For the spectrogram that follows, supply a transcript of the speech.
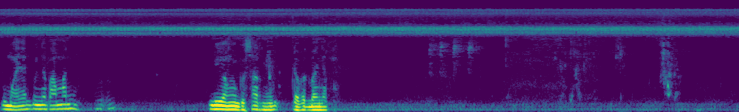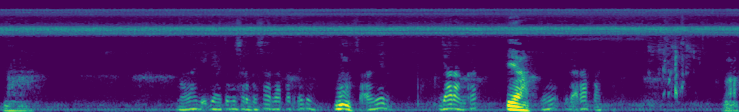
Lumayan punya paman. Ini yang besar nih, dapat banyak. Nah, Malah dia itu besar-besar dapat itu. hmm, Soalnya jarang kan. iya. Ini tidak rapat. Nah.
